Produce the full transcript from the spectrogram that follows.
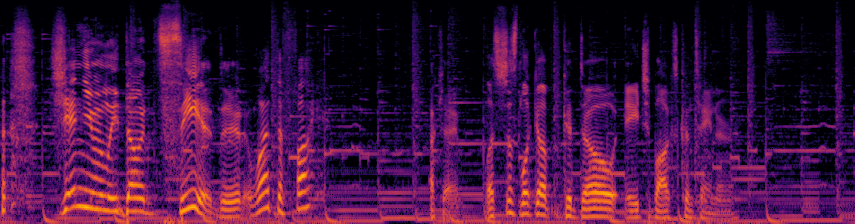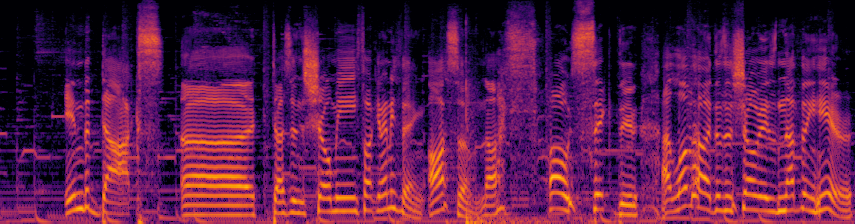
genuinely don't see it, dude. What the fuck? Okay, let's just look up Godot HBox container in the docs uh doesn't show me fucking anything. Awesome. No it's so sick dude. I love how it doesn't show there's nothing here.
